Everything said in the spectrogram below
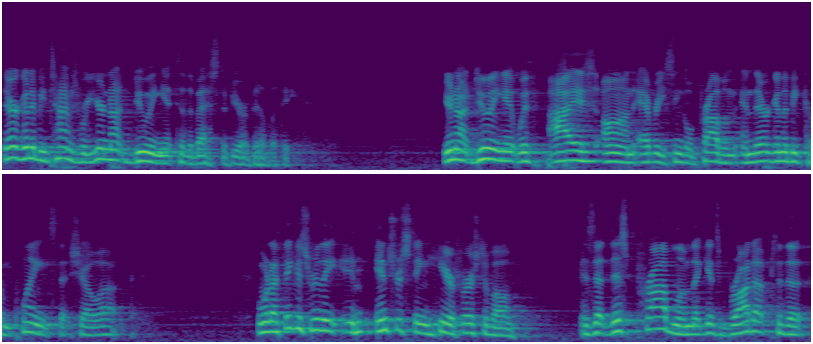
there are going to be times where you're not doing it to the best of your ability. You're not doing it with eyes on every single problem, and there are going to be complaints that show up. And what I think is really interesting here, first of all, is that this problem that gets brought up to the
